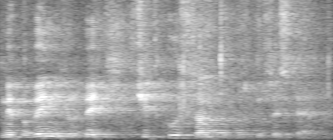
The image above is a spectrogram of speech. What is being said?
ми повинні зробити чітку санкопусту систему.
